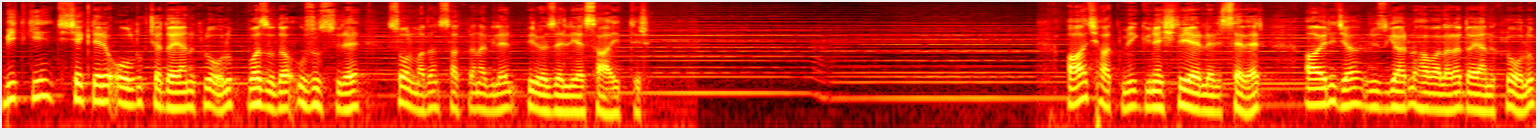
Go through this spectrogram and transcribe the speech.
Bitki çiçekleri oldukça dayanıklı olup vazoda uzun süre solmadan saklanabilen bir özelliğe sahiptir. Ağaç hatmi güneşli yerleri sever. Ayrıca rüzgarlı havalara dayanıklı olup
